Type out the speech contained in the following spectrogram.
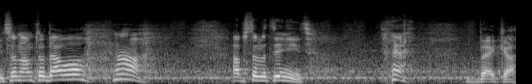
I co nam to dało? No, absolutnie nic. Beka.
